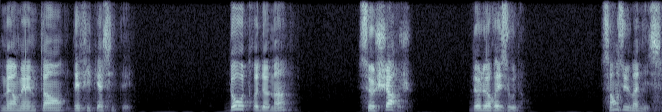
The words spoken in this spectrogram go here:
mais en même temps d'efficacité. D'autres demain se chargent de le résoudre, sans humanisme,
